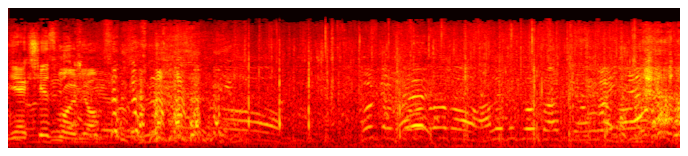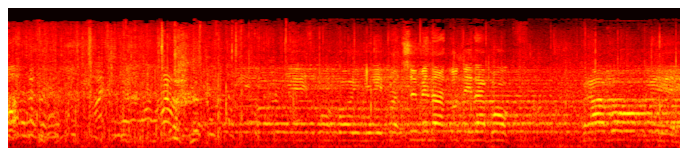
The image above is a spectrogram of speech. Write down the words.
Niech się zwolnią. Spokojniej, spokojniej, patrzymy na tutaj na bok. Prawo, nie.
